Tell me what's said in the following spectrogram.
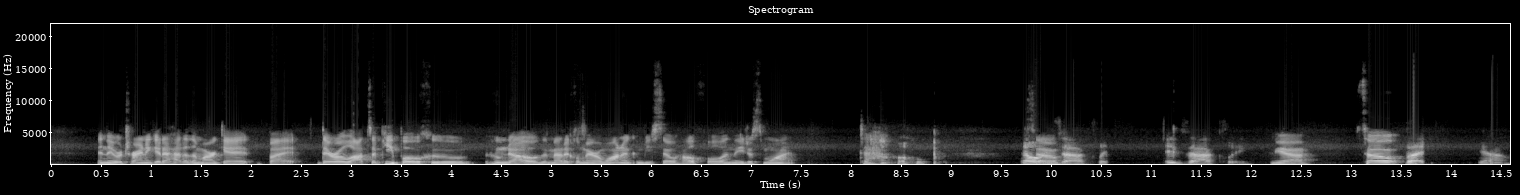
and they were trying to get ahead of the market. But there are lots of people who who know that medical marijuana can be so helpful, and they just want to help. No, So- exactly. Exactly. Yeah. So But yeah.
